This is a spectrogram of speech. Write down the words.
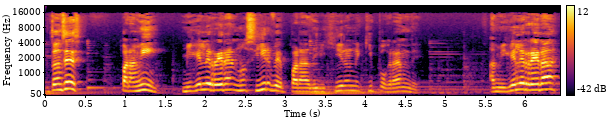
Entonces, para mí, Miguel Herrera no sirve para dirigir a un equipo grande. A Miguel Herrera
